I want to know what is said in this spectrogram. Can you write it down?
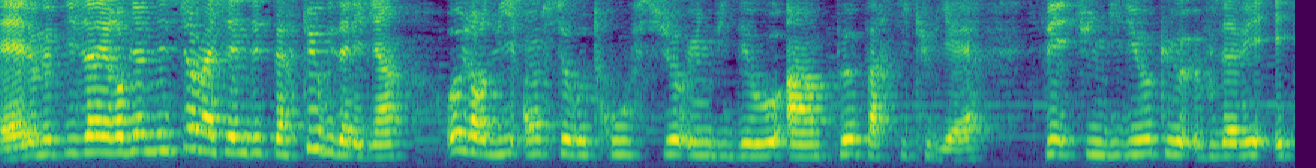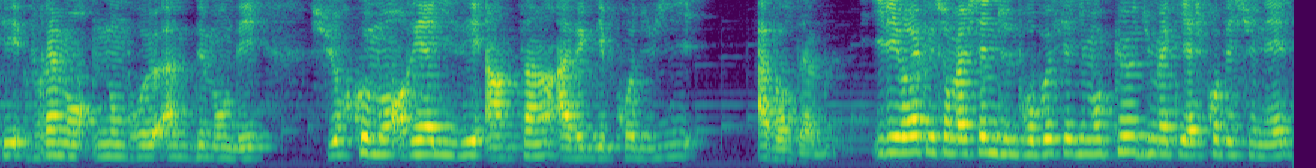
Hello mes petits chats et bienvenue sur ma chaîne, j'espère que vous allez bien. Aujourd'hui on se retrouve sur une vidéo un peu particulière. C'est une vidéo que vous avez été vraiment nombreux à me demander sur comment réaliser un teint avec des produits abordables. Il est vrai que sur ma chaîne, je ne propose quasiment que du maquillage professionnel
